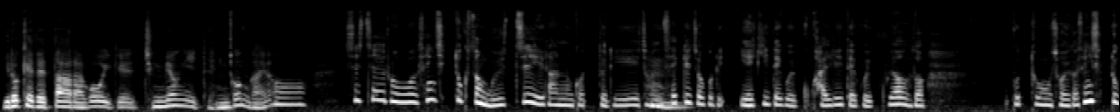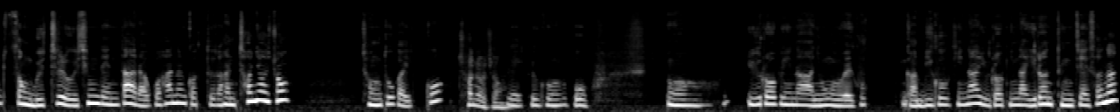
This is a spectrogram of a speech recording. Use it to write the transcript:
이렇게 됐다라고 이게 증명이 된 건가요? 어, 실제로 생식독성 물질이라는 것들이 전 음. 세계적으로 얘기되고 있고 관리되고 있고요. 그래서 보통 저희가 생식독성 물질 의심된다라고 하는 것들은 한 천여 종 정도가 있고, 천여 종. 네 그리고 뭐 어, 유럽이나 아니면 외국 그러니까 미국이나 유럽이나 이런 등재에서는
